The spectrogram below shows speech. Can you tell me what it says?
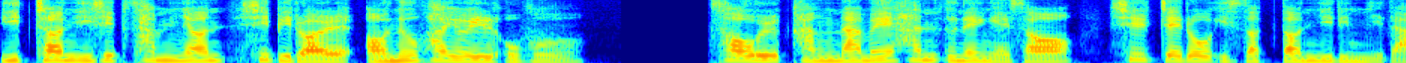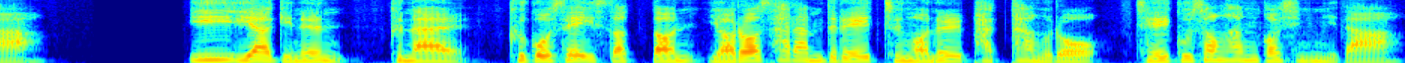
2023년 11월 어느 화요일 오후 서울 강남의 한 은행에서 실제로 있었던 일입니다. 이 이야기는 그날 그곳에 있었던 여러 사람들의 증언을 바탕으로 재구성한 것입니다.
